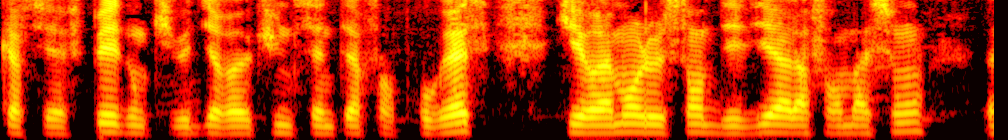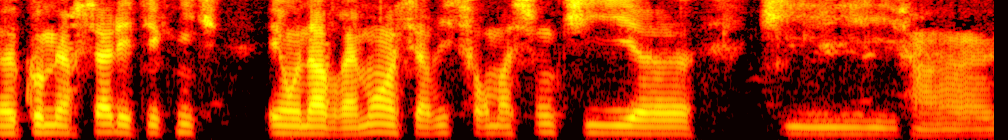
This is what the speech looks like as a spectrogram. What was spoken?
KCFP, donc qui veut dire Kuhn Center for Progress, qui est vraiment le centre dédié à la formation commerciale et technique. Et on a vraiment un service formation qui, qui enfin,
